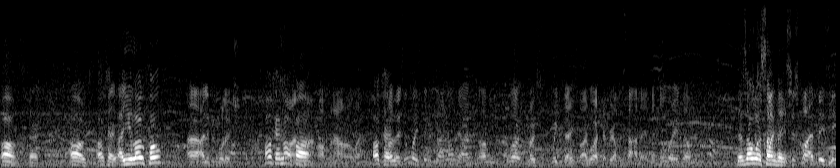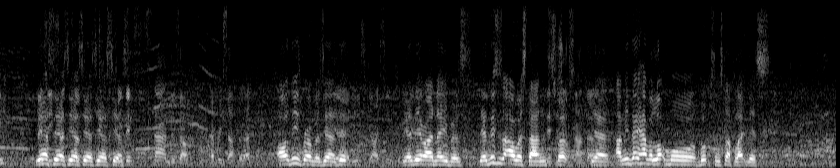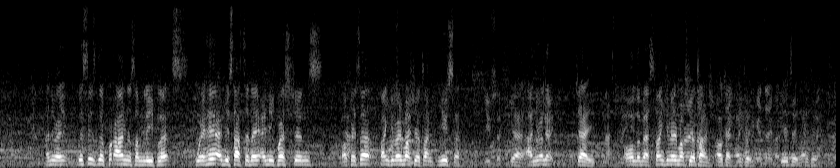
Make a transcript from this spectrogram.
Oh, okay. Oh, okay. Are you local? Uh, I live in Woolwich. Okay, so not I'm far. half an hour away. Okay. But there's always things going on here. I, um, I work most weekdays, but I work every other Saturday, and there's always um. There's always quite- something. It's just quite a busy. Yes, busy yes, yes, yes, yes, yes. This stand is up every Saturday. Oh, these brothers, yeah. Yeah, these guys seem to be. Yeah, they're our neighbours. Yeah, this is our stand. This is your stand there. Yeah, I mean they have a lot more books and stuff like this. Anyway, this is the Quran and some leaflets. We're here every Saturday. Any questions? Okay, sir. Thank you very much for your time, Yusuf. Yusuf. Yeah, and your name, Jay. Nice to meet All you. the best. Thank you very Thank much for your time. Okay, Thank thank you. you. Have a good day, buddy. You too. Thank you.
